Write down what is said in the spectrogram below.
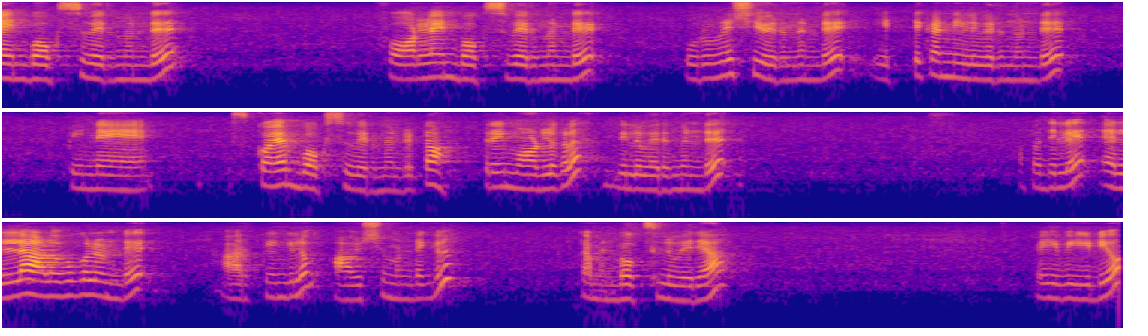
ലൈൻ ബോക്സ് വരുന്നുണ്ട്. ഫോർ ലൈൻ ബോക്സ് വരുന്നുണ്ട്. ഉറുവശി വരുന്നുണ്ട്. എട്ട് കണ്ണിൽ വരുന്നുണ്ട്. പിന്നെ സ്ക്വയർ ബോക്സ് വരുന്നുണ്ട് കേട്ടോ ഇത്രയും മോഡലുകൾ ഇതിൽ വരുന്നുണ്ട്. അപ്പോൾ ഇതിൽ എല്ലാ അളവുകളുണ്ട്. ആർക്കെങ്കിലും ആവശ്യമുണ്ടെങ്കിൽ കമന്റ് ബോക്സിൽ വരിക ഈ വീഡിയോ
